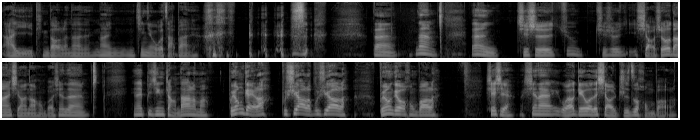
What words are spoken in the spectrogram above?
阿姨听到了，那那今年我咋办呀？但但但其实就其实小时候当然喜欢拿红包，现在现在毕竟长大了嘛，不用给了，不需要了，不需要了，不用给我红包了，谢谢。现在我要给我的小侄子红包了，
